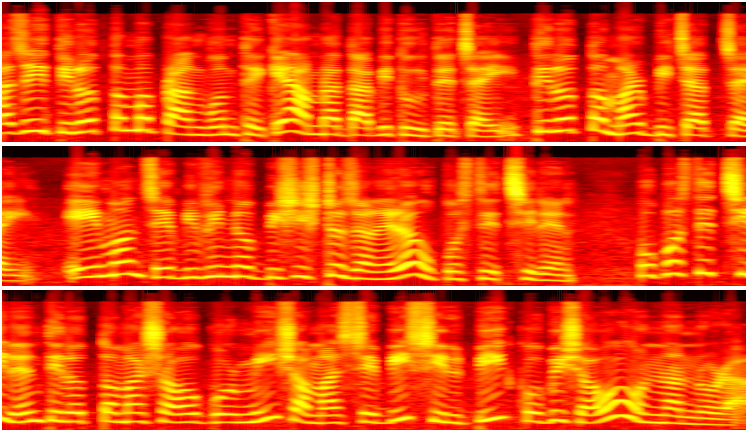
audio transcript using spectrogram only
আজ এই তিলোত্তমা প্রাঙ্গণ থেকে আমরা দাবি তুলতে চাই। তিলোত্তমার বিচার চাই। এই মঞ্চে বিভিন্ন বিশিষ্টজনেরা উপস্থিত ছিলেন। উপস্থিত ছিলেন তিলোত্তমার সহকর্মী, সমাজসেবী, শিল্পী কবি সহ অন্যান্যরা।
